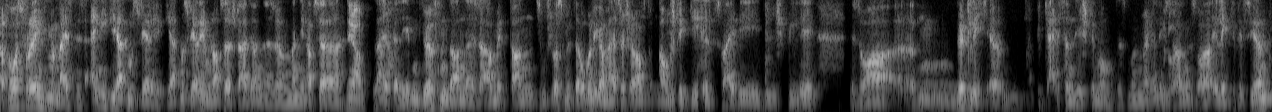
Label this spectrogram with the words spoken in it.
auf was freue ich mich am meisten ist eigentlich die Atmosphäre. Die Atmosphäre im Lanzer Stadion. Also ich habe es ja, ja, live erleben dürfen dann, also auch mit dann zum Schluss mit der Oberligameisterschaft, mhm. Aufstieg DL2, die, die Spiele. Das war ähm, wirklich ähm, begeisternde Stimmung, das muss man ehrlich ja. sagen. Es war elektrisierend.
